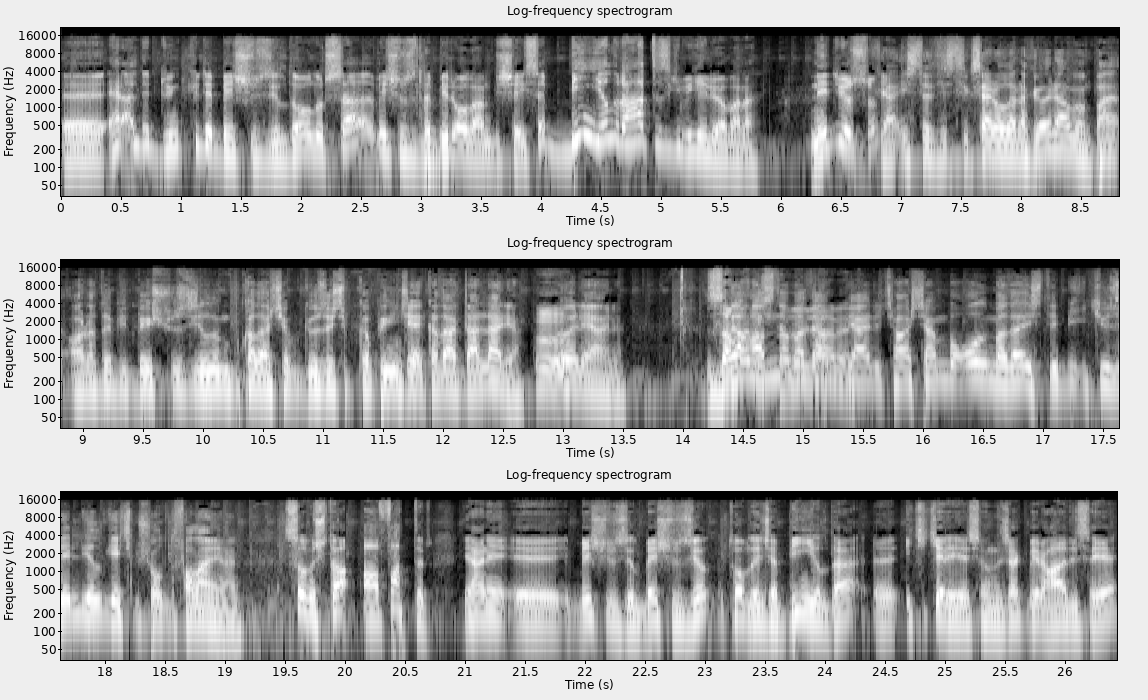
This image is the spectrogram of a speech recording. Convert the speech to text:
E, herhalde dünkü de 500 yılda olursa 500 yılda bir olan bir şeyse 1000 yıl rahatız gibi geliyor bana. Ne diyorsun? Ya istatistiksel olarak öyle ama ben arada bir 500 yılın bu kadar çabuk göz açıp kapayıncaya kadar derler ya. Öyle yani. Zaman işte böyle anlamadan abi. yani çarşamba olmadan işte bir 250 yıl geçmiş oldu falan yani. Sonuçta afattır. Yani e, 500 yıl 500 yıl toplayınca 1000 yılda e, iki kere yaşanacak bir hadiseye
